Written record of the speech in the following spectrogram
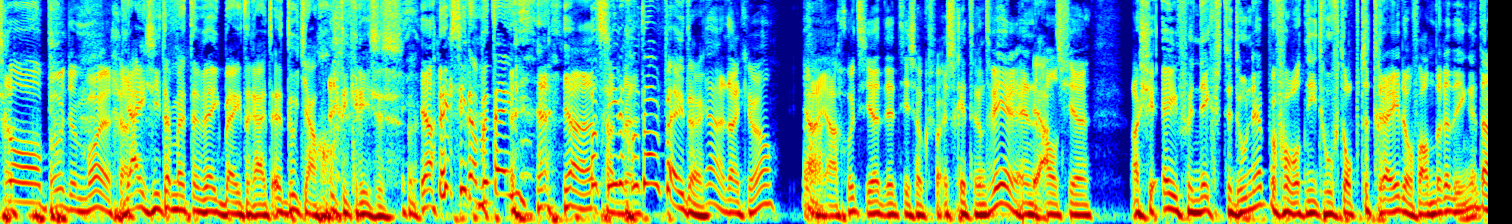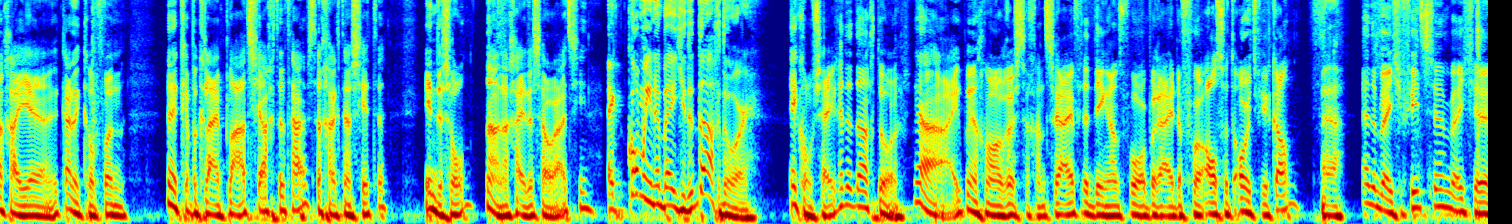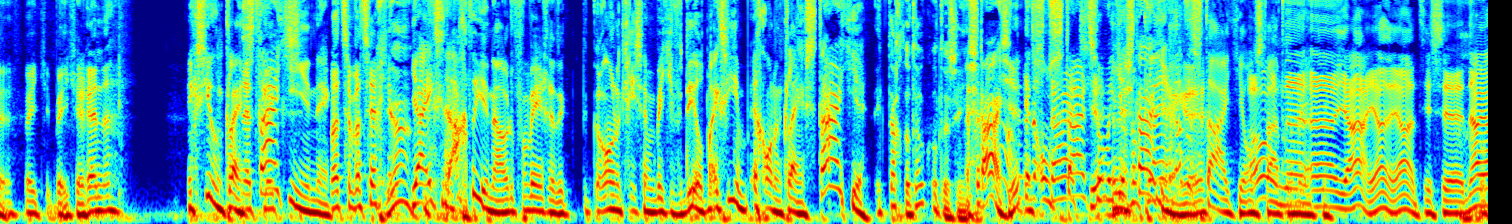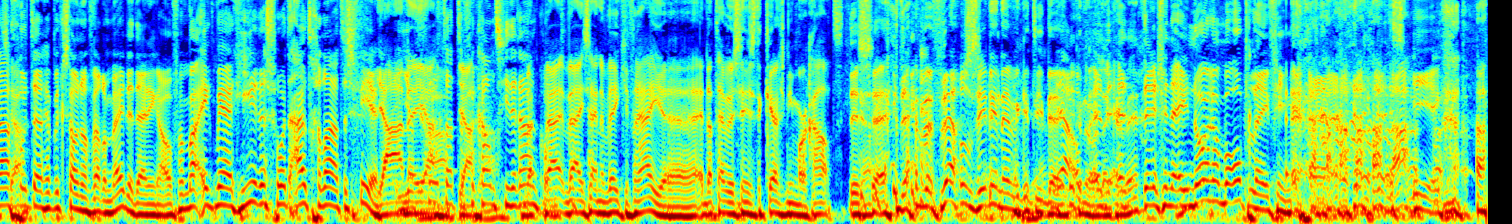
Goedemorgen. Jij ziet er met de week beter uit. Het doet jou goed, die crisis. Ja. Ik zie dat meteen. Ja, het Wat zie je er goed uit, Peter? Ja, dankjewel. Ja, Ja. ja. goed. Ja, dit is ook schitterend weer. En Ja. als, je, als je even niks te doen hebt, bijvoorbeeld niet hoeft op te treden of andere dingen, dan ga je, kan ik op een. Ik heb een klein plaatsje achter het huis, daar ga ik naar zitten. In de zon. Nou, dan ga je er zo uitzien. En kom je een beetje de dag door? Ik kom zeker de dag door. Ja, ik ben gewoon rustig aan het schrijven, de dingen aan het voorbereiden voor als het ooit weer kan. Ja. En een beetje fietsen, een beetje, beetje, beetje rennen. Ik zie een klein Netflix. staartje in je nek. Wat, wat zeg je? Ja, Ja, ik zit achter je nou. Vanwege de, de coronacrisis zijn we een beetje verdeeld. Maar ik zie een, gewoon een klein staartje. ik dacht dat ook al te zien. Een staartje? En ons staartje, zo'n beetje Een zo'n staartje rattenstaartje Oh, ontstaat een, een eh, eh, ja, ja, ja. Het is, eh, nou ja, ja. goed, daar heb ik zo nog wel een mededeling over. Maar ik merk hier een soort uitgelaten sfeer. Ja, je ja, voelt dat de ja. vakantie eraan komt. Wij, wij zijn een weekje vrij eh, en dat hebben we sinds de kerst niet meer gehad. Dus eh, daar hebben we wel zin in, heb ik het idee. ja, kunnen wel en- lekker en weg. er is een enorme opleving, eh, zie ik.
